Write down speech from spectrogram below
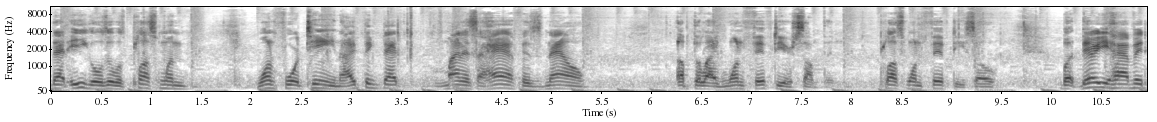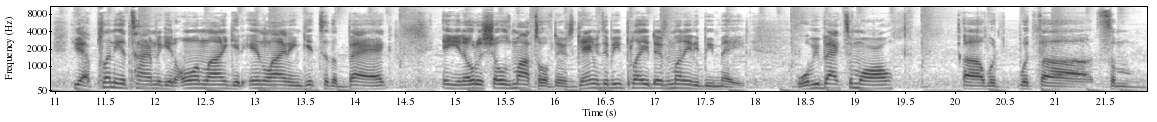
that Eagles, it was plus one, one fourteen. I think that minus a half is now up to like one fifty or something, plus one fifty. So, but there you have it. You have plenty of time to get online, get in line, and get to the bag. And you know the show's motto: if there's games to be played, there's money to be made. We'll be back tomorrow uh, with with uh, some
